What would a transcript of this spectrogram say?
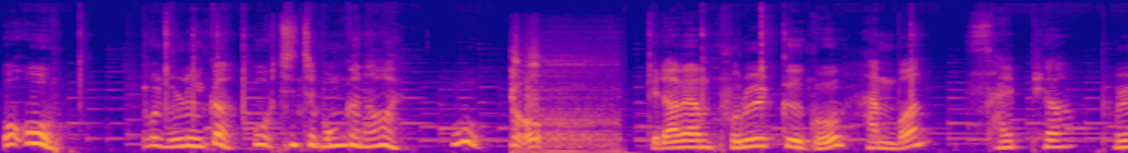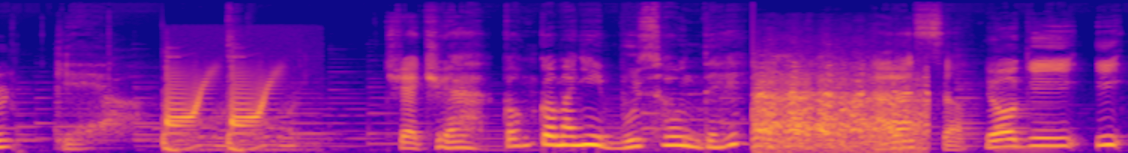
오, 오! 이걸 누르니까 오 진짜 뭔가 나와요. 오. 그러면 불을 끄고 한번 살펴볼게요. 쥐야 쥐야 껌껌하니 무서운데? 알았어. 여기 이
